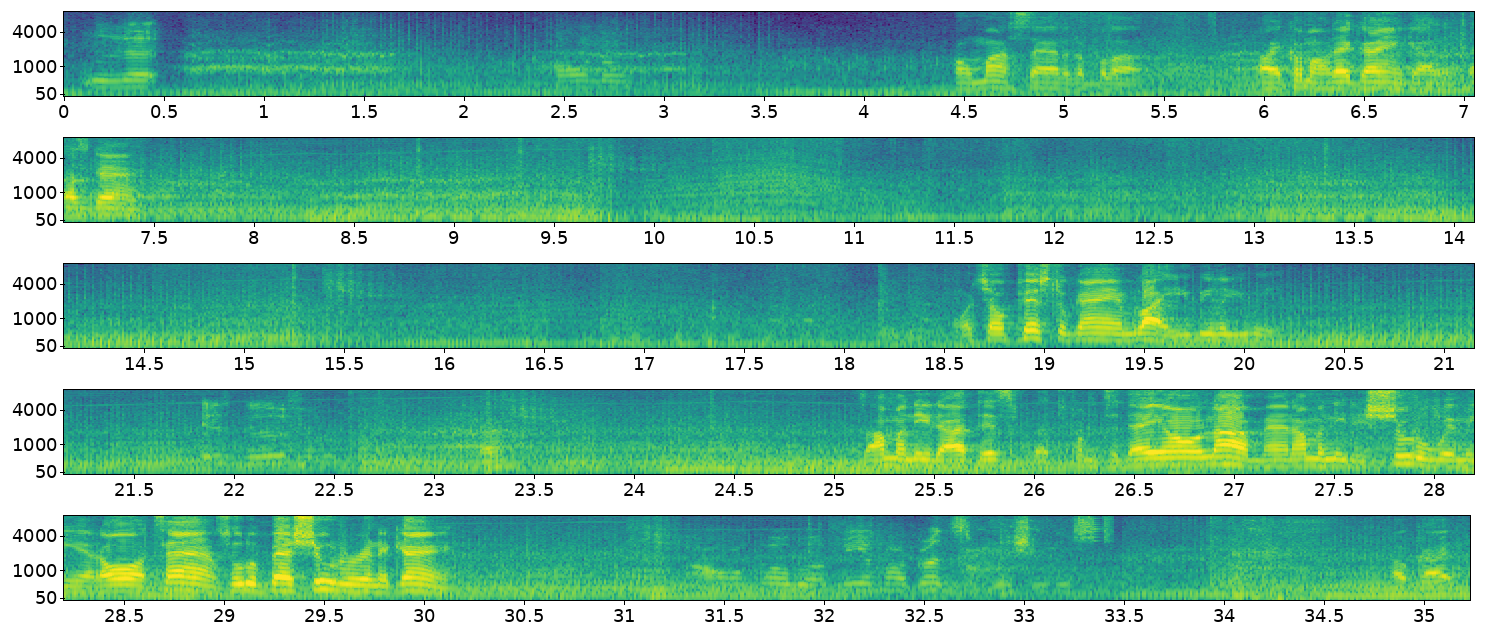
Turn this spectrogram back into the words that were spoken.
Who is that? I don't know. On my side of the block. Alright, come on. That gang got it. That's gang. What's your pistol game like? You be, you be It's good. Huh? So I'm gonna need out this but from today on out, man. I'm gonna need a shooter with me at all times. Who the best shooter in the game? I don't know, but me and my brothers are the shooters. Okay.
